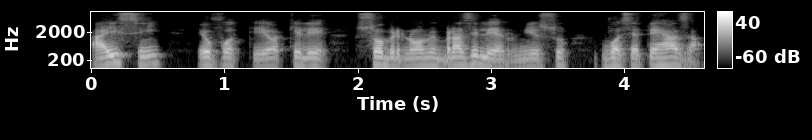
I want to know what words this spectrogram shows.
aí sim eu vou ter aquele sobrenome brasileiro. Nisso você tem razão.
